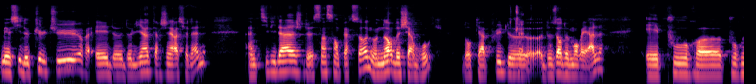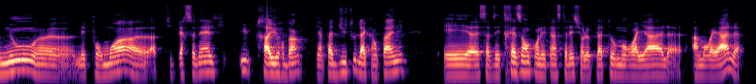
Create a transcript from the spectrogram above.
mais aussi de culture et de, de liens intergénérationnels. Un petit village de 500 personnes au nord de Sherbrooke, donc à plus de deux heures de Montréal. Et pour euh, pour nous, euh, mais pour moi, euh, à titre personnel, ultra urbain, vient pas du tout de la campagne. Et ça faisait 13 ans qu'on était installé sur le plateau Mont-Royal à Montréal.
